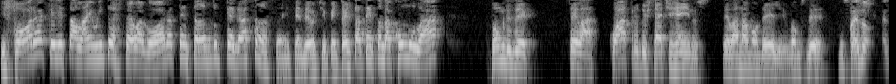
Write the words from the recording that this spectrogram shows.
E fora que ele tá lá em Winterfell agora tentando pegar Sansa, entendeu? Tipo, então ele tá tentando acumular, vamos dizer, sei lá, quatro dos sete reinos, sei lá, na mão dele, vamos dizer. Mas, mas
